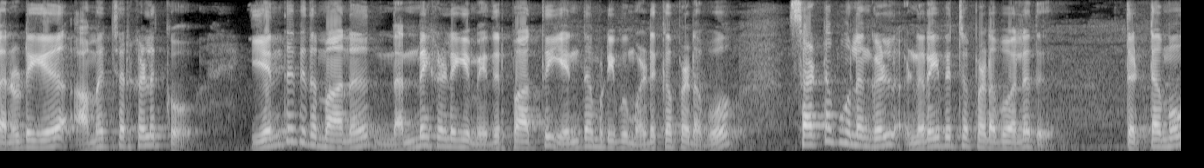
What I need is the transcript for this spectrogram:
தன்னுடைய அமைச்சர்களுக்கோ எந்தவிதமான நன்மைகளையும் எதிர்பார்த்து எந்த முடிவும் எடுக்கப்படவோ சட்டமூலங்கள் நிறைவேற்றப்படவோ அல்லது திட்டமோ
